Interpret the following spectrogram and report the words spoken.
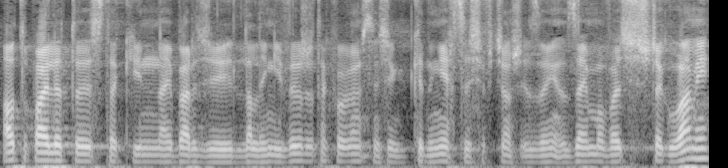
Autopilot to jest taki najbardziej dla leniwych, że tak powiem, w sensie kiedy nie chce się wciąż zajmować szczegółami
